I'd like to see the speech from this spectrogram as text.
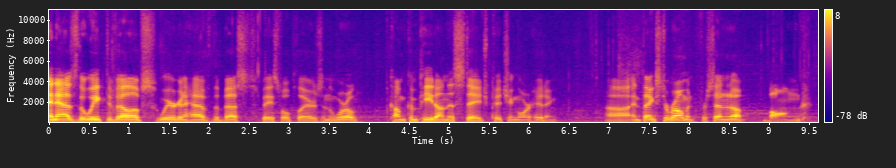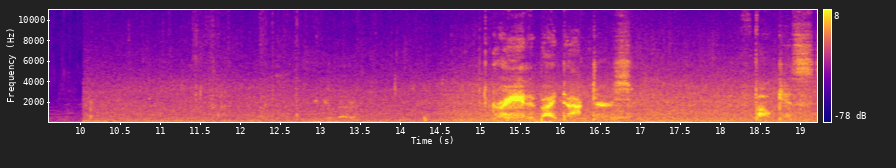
And as the week develops, we're going to have the best baseball players in the world come compete on this stage, pitching or hitting. Uh, and thanks to Roman for setting it up. Bong. By doctors. Focus.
